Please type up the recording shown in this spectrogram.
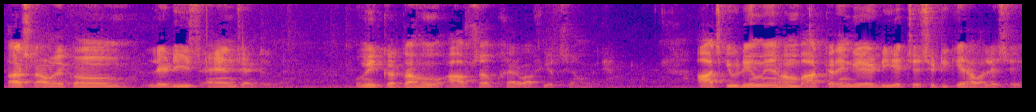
अस्सलाम वालेकुम लेडीज़ एंड जेंटलमैन उम्मीद करता हूँ आप सब खैर वाफियत से होंगे। आज की वीडियो में हम बात करेंगे डीएचए सिटी के हवाले से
